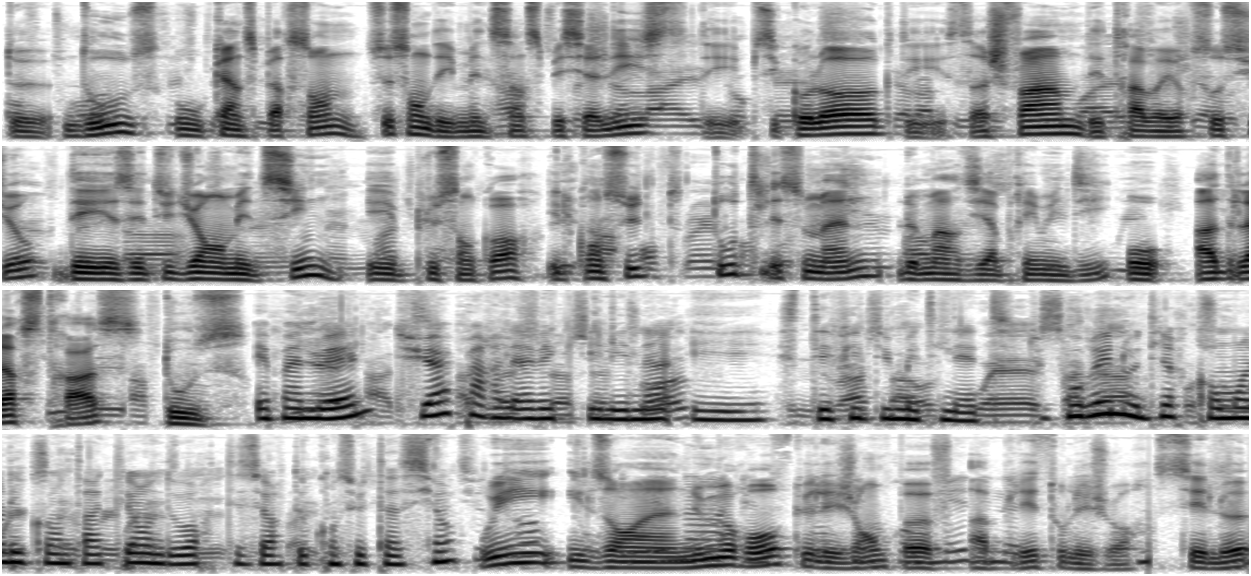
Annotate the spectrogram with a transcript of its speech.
de 12 ou 15 personnes. Ce sont des médecins spécialistes, des psychologues, des sages-femmes, des travailleurs sociaux, des étudiants en médecine et plus encore. Ils consultent toutes les semaines le mardi après-midi au Adlerstrasse 12. Emmanuel, tu as parlé avec Elena et Stéphie du Medinet. Tu pourrais nous dire comment les contacter en dehors des heures de consultation? Oui, ils ont un numéro que les gens peuvent appeler tous les jours. C'est le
